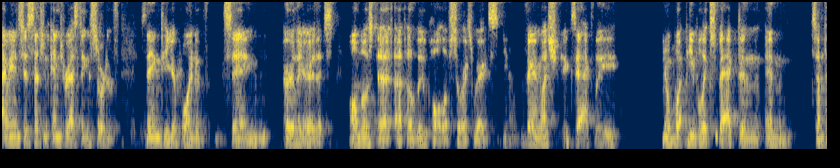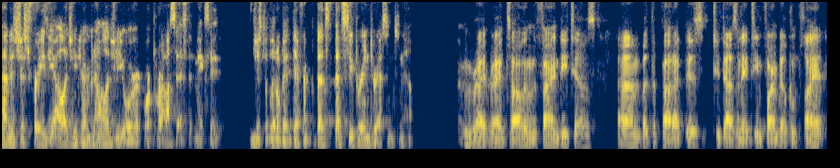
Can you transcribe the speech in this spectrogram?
I mean, it's just such an interesting sort of thing. To your point of saying earlier, that's almost a, a, a loophole of sorts, where it's you know very much exactly you know what people expect, and and sometimes it's just phraseology, terminology, or or process that makes it just a little bit different. But that's that's super interesting to know. Right, right. It's all in the fine details. Um, but the product is 2018 Farm Bill compliant.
